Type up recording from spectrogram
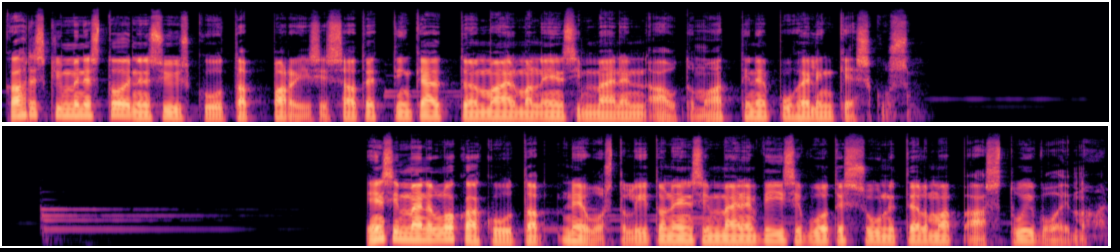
22. syyskuuta Pariisissa otettiin käyttöön maailman ensimmäinen automaattinen puhelinkeskus. Ensimmäinen lokakuuta Neuvostoliiton ensimmäinen viisivuotissuunnitelma astui voimaan.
